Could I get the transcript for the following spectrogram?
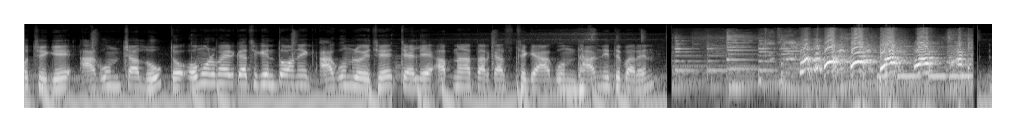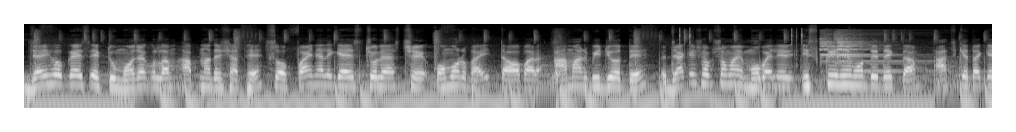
হচ্ছে গিয়ে আগুন চালু। তো ওমর ভাইয়ের কাছে কিন্তু অনেক আগুন রয়েছে, চাইলে আপনারা তার কাছ থেকে আগুন ধার নিতে পারেন। যাই হোক গাইস একটু মজা করলাম আপনাদের সাথে। সো ফাইনালি গাইস চলে আসছে ওমর ভাই, তাও আবার আমার ভিডিওতে। যাকে সব সময় মোবাইলের স্ক্রিনের মধ্যে দেখতাম, আজকে তাকে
